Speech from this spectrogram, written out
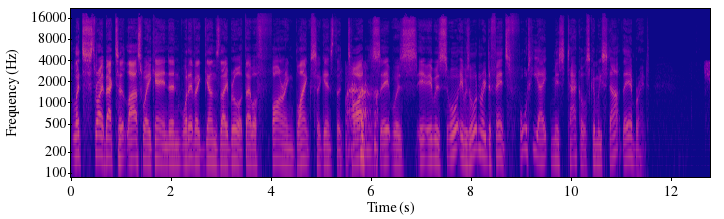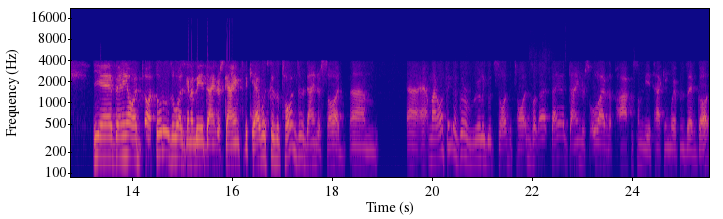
let's throw back to last weekend and whatever guns they brought, they were firing blanks against the Titans. it was it, it was it was ordinary defence. Forty eight missed tackles. Can we start there, Brent? Yeah, Benny, I, I thought it was always going to be a dangerous game for the Cowboys because the Titans are a dangerous side. Um, uh, mate, I think they've got a really good side, the Titans. Like that, they are dangerous all over the park with some of the attacking weapons they've got.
